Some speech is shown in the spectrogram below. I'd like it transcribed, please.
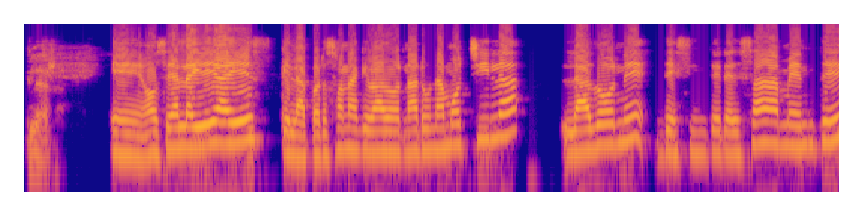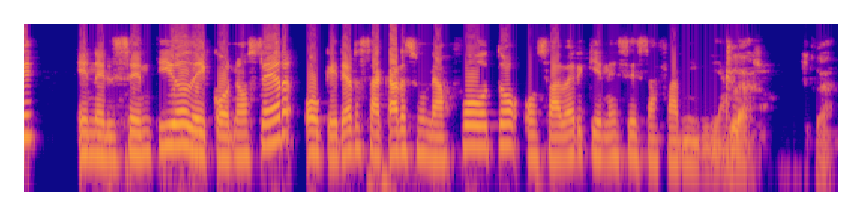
Claro. Eh, o sea, la idea es que la persona que va a donar una mochila la done desinteresadamente en el sentido de conocer o querer sacarse una foto o saber quién es esa familia. Claro, claro.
